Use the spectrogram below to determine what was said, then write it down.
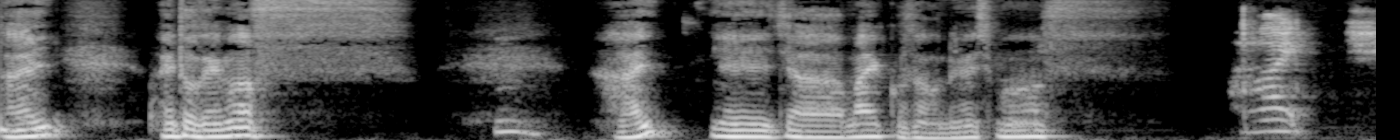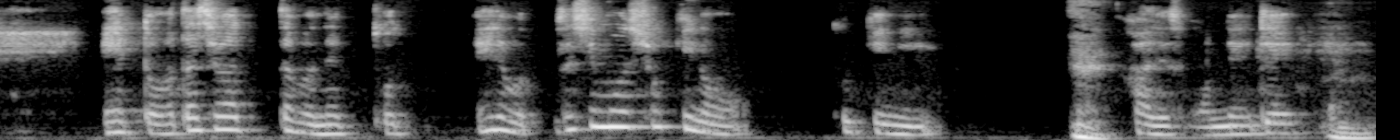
はい。ありがとうございます。うんはい。えー、じゃあ、マイコさんお願いします。はい。えっと、私は多分ね、と、え、でも私も初期の時に、ええ。からですもんね。で、うん。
